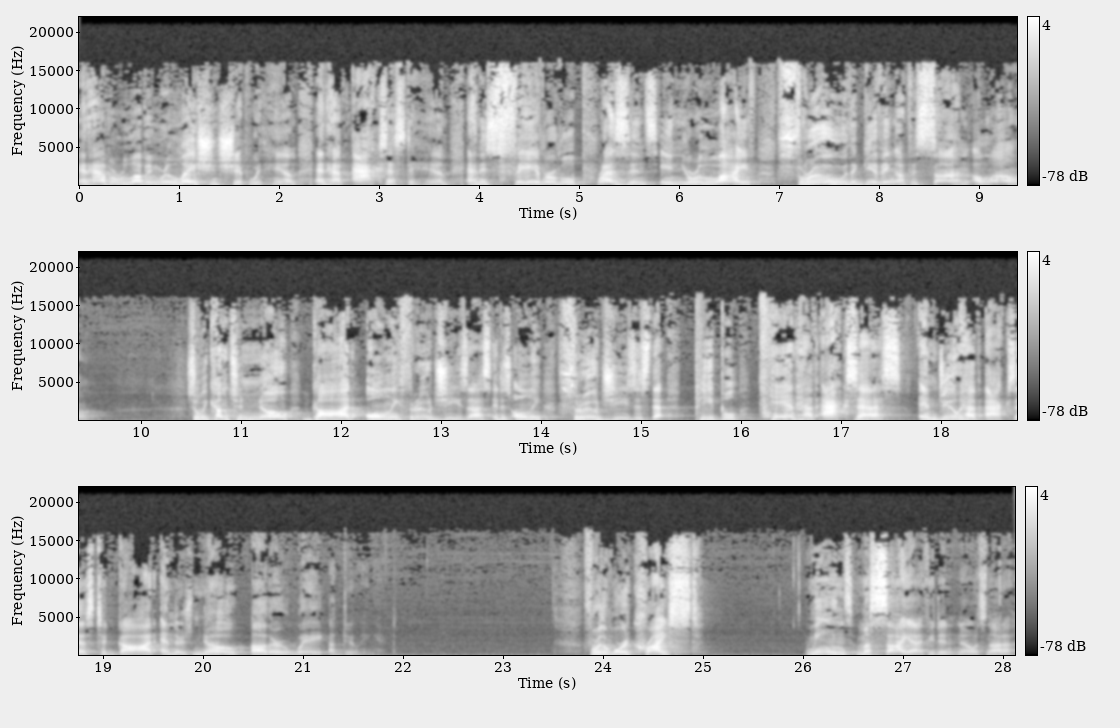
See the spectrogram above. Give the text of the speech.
and have a loving relationship with Him and have access to Him and His favorable presence in your life through the giving of His Son alone. So we come to know God only through Jesus. It is only through Jesus that people can have access and do have access to God, and there's no other way of doing it. For the word Christ means Messiah, if you didn't know, it's not a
